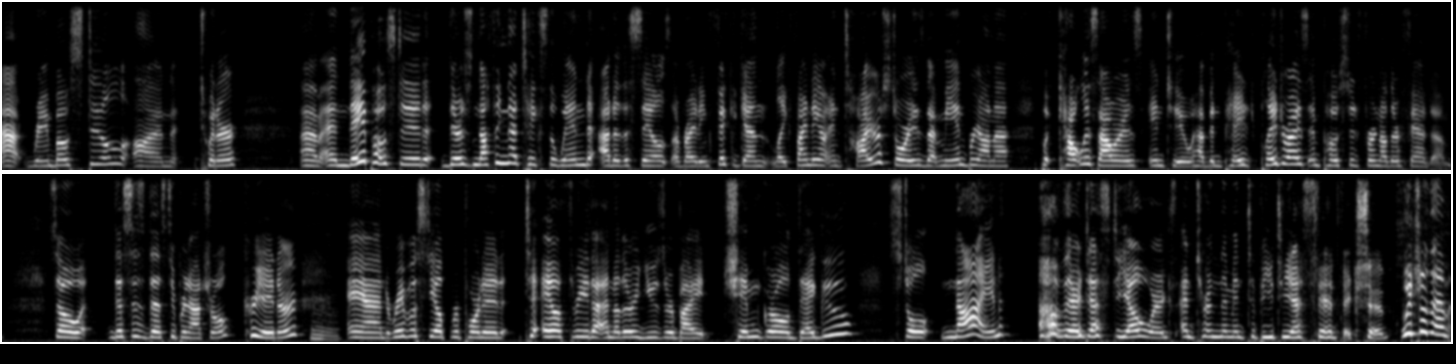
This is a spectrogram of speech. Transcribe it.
at Rainbow Still on Twitter. Um, and they posted, There's nothing that takes the wind out of the sails of writing fic again, like finding out entire stories that me and Brianna put countless hours into have been page- plagiarized and posted for another fandom. So this is the Supernatural creator, and Rainbow Steel reported to AO3 that another user by Chim Girl Degu stole nine of their Destiel works and turned them into BTS fanfiction. Which of them,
